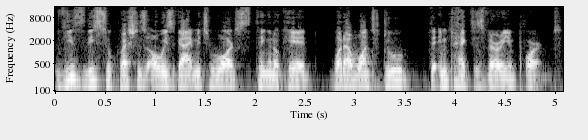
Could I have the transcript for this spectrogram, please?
these, these two questions always guide me towards thinking, okay, what I want to do, the impact is very important.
